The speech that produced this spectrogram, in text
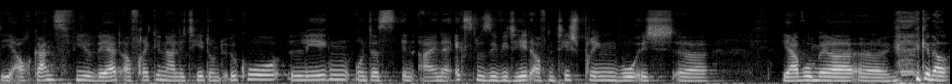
die auch ganz viel Wert auf Regionalität und Öko legen und das in eine Exklusivität auf den Tisch bringen, wo ich, äh, ja, wo mir, äh, genau,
